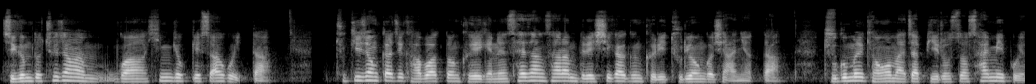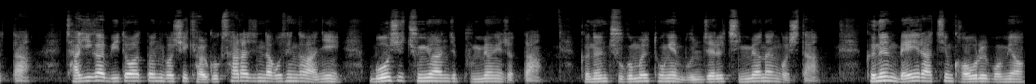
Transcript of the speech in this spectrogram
지금도 최장암과 힘겹게 싸우고 있다. 죽기 전까지 가보았던 그에게는 세상 사람들의 시각은 그리 두려운 것이 아니었다. 죽음을 경험하자 비로소 삶이 보였다. 자기가 믿어왔던 것이 결국 사라진다고 생각하니 무엇이 중요한지 분명해졌다. 그는 죽음을 통해 문제를 직면한 것이다. 그는 매일 아침 거울을 보며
